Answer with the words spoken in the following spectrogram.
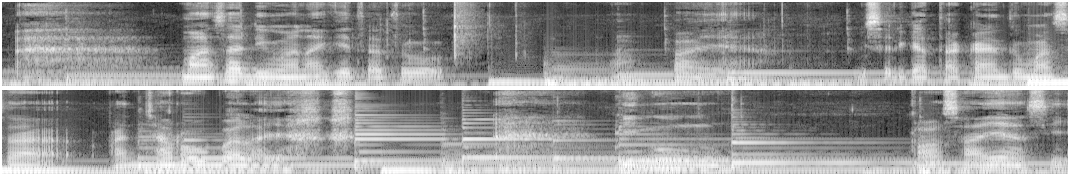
masa di mana kita tuh apa ya bisa dikatakan itu masa pancaroba lah ya. Bingung. Kalau saya sih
